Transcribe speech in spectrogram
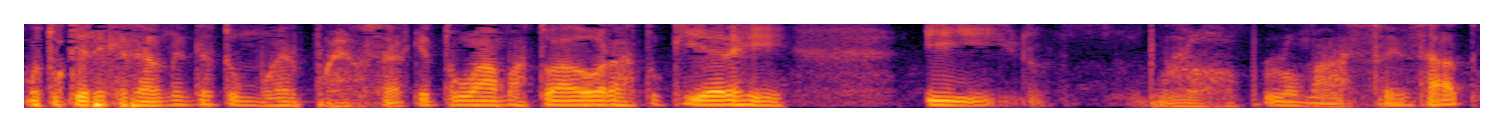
¿O tú quieres que realmente tu mujer, pues, o sea, que tú amas, tú adoras, tú quieres y, y lo, más sensato,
